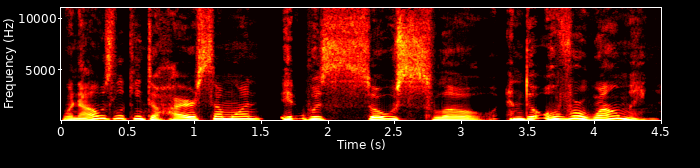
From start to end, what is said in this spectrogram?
When I was looking to hire someone, it was so slow and overwhelming.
